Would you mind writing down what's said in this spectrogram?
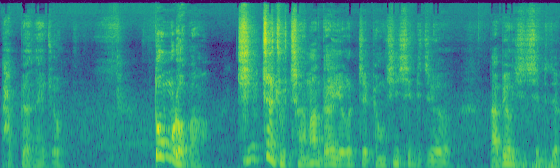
답변해줘. 또 물어봐. 진짜 좋지 않아? 내가 이거지 병신 시리즈 나병신 시리즈.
